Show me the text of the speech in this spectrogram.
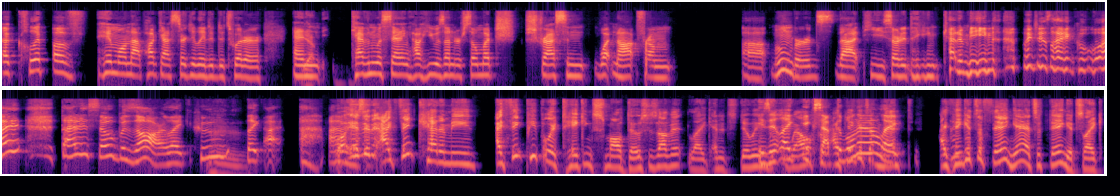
a clip of him on that podcast circulated to Twitter, and Kevin was saying how he was under so much stress and whatnot from uh moonbirds that he started taking ketamine, which is like what? That is so bizarre. Like who? Hmm. Like I. I Well, isn't it? I think ketamine. I think people are taking small doses of it, like, and it's doing. Is it like well for- I acceptable think now? Like I think it's a thing. Yeah, it's a thing. It's like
